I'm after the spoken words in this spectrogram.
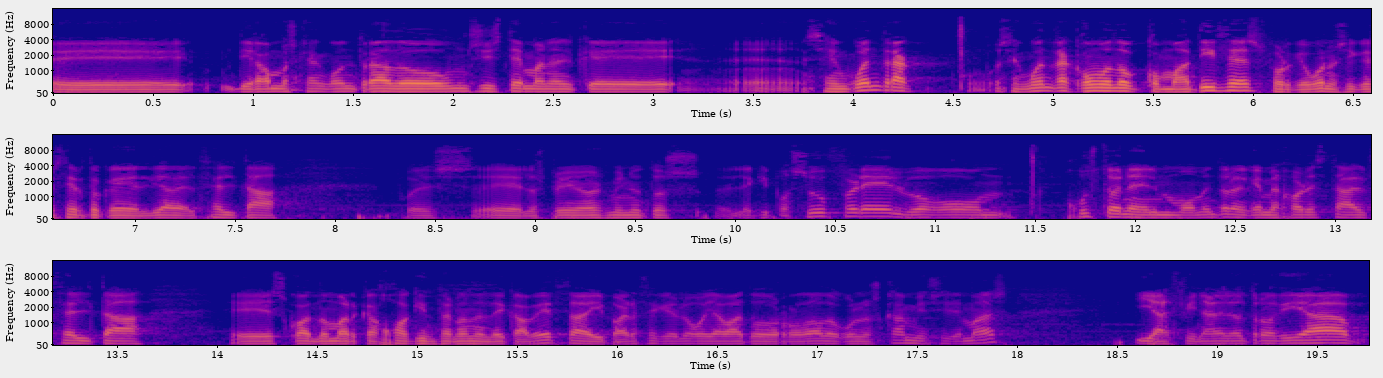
eh, digamos que ha encontrado un sistema en el que eh, se encuentra se encuentra cómodo con matices, porque bueno, sí que es cierto que el día del Celta, pues eh, los primeros minutos el equipo sufre, luego justo en el momento en el que mejor está el Celta eh, es cuando marca Joaquín Fernández de cabeza y parece que luego ya va todo rodado con los cambios y demás. Y al final el otro día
